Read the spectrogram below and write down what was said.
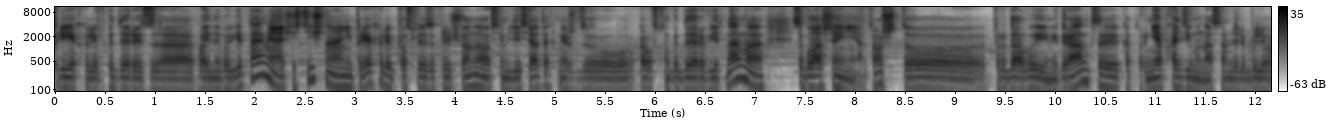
приехали в ГДР из-за войны во Вьетнаме, а частично они приехали после заключенного в 70-х между руководством ГДР и Вьетнама соглашения о том, что трудовые мигранты, которые необходимы на самом деле были в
